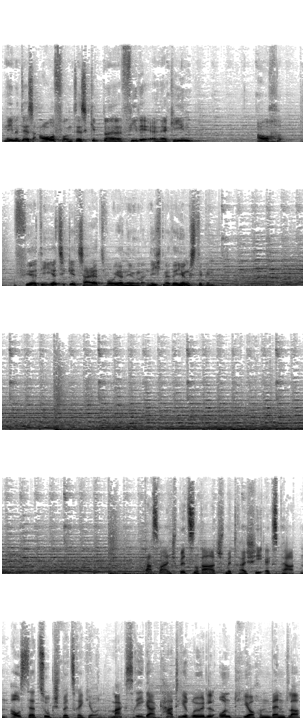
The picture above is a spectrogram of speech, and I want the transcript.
nehmen das auf und das gibt mir viele Energien, auch für die jetzige Zeit, wo ich ja nicht mehr der Jüngste bin. Das war ein Spitzenratsch mit drei Ski-Experten aus der Zugspitzregion. Max Rieger, Kathi Rödel und Jochen Wendler.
